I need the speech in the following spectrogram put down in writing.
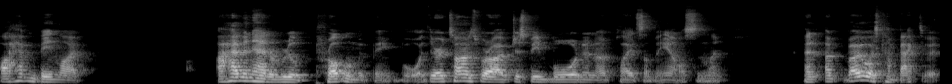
I haven't been like. I haven't had a real problem with being bored. There are times where I've just been bored and I've played something else, and like, and I, I always come back to it.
